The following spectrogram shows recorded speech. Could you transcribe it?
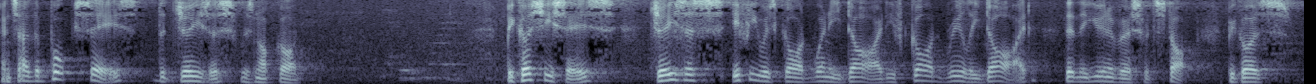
And so the book says that Jesus was not God. Because she says Jesus, if he was God when he died, if God really died, then the universe would stop because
